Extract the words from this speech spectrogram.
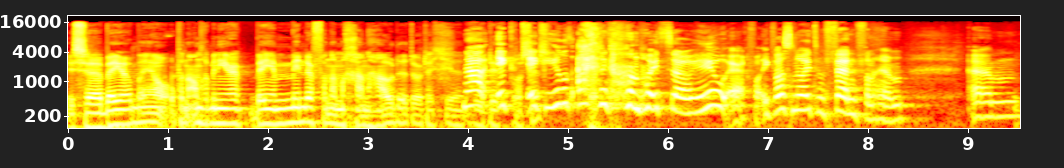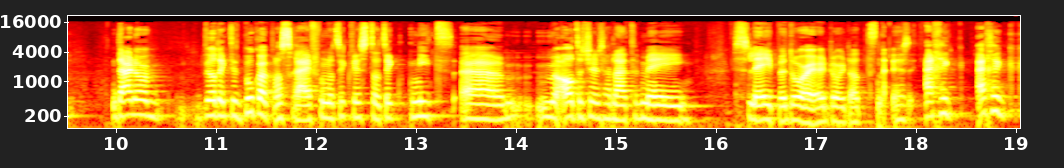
Is, eh, ben, je, ben je op een andere manier ben je minder van hem gaan houden doordat je Nou, dit ik, proces? ik hield eigenlijk al nooit zo heel erg van. Ik was nooit een fan van hem. Ehm, daardoor wilde ik dit boek ook wel schrijven, omdat ik wist dat ik niet ehm, me altijd zo zou laten meeslepen door, door dat. Nou, dus eigenlijk, eigenlijk,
